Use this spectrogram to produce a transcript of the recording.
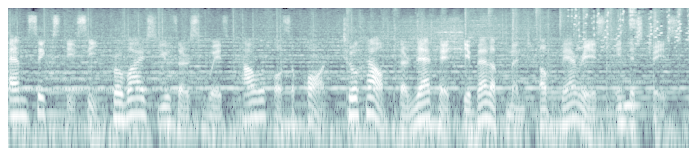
M60C provides users with powerful support to help the rapid development of various industries.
